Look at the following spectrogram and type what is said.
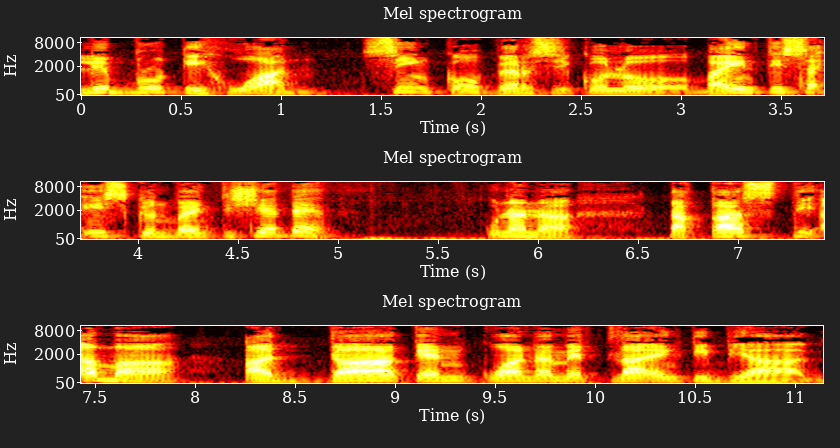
libro ti Juan 5 versikulo 26 kan 27. Kunana, takas ti ama adda ken kuana metlaeng ti biag.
